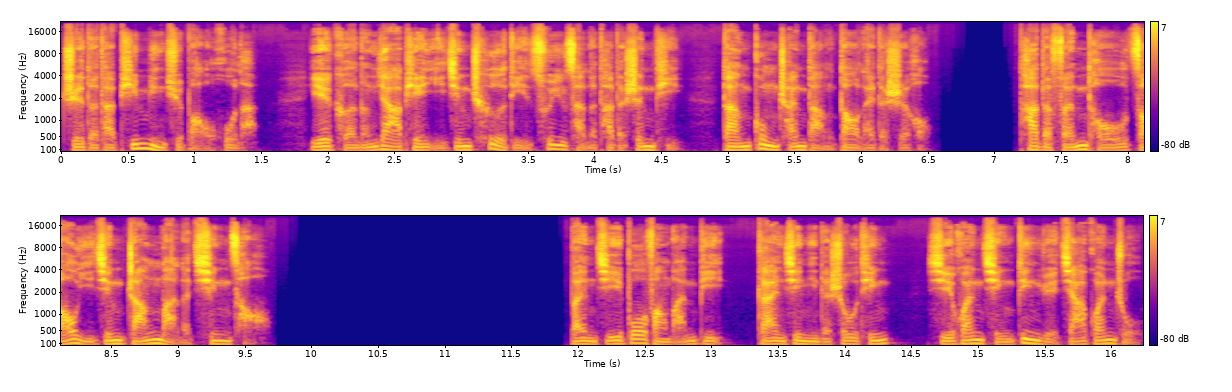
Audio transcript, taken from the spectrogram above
值得他拼命去保护了。也可能鸦片已经彻底摧残了他的身体。当共产党到来的时候，他的坟头早已经长满了青草。本集播放完毕，感谢您的收听，喜欢请订阅加关注，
